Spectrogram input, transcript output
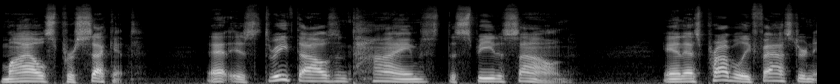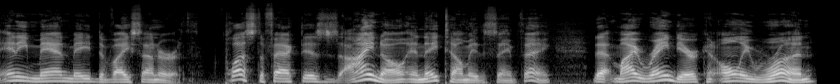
miles per second. That is 3,000 times the speed of sound. And that's probably faster than any man made device on Earth. Plus, the fact is, is, I know, and they tell me the same thing, that my reindeer can only run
